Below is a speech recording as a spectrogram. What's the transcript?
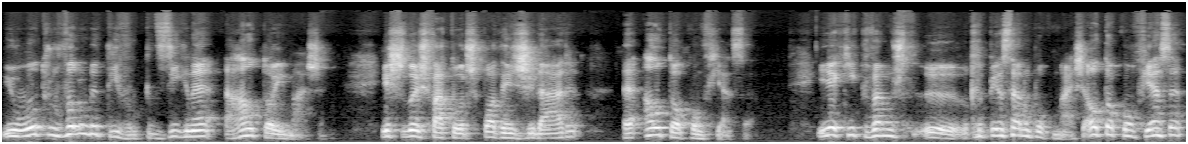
e o outro valorativo, que designa a autoimagem. Estes dois fatores podem gerar a autoconfiança. E é aqui que vamos uh, repensar um pouco mais. A autoconfiança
